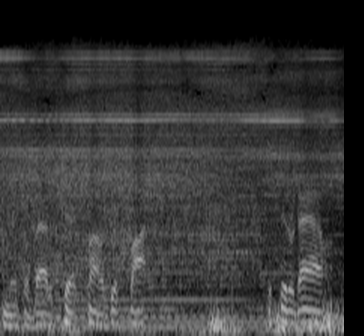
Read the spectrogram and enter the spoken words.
For battery check, find a good spot to sit her down.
